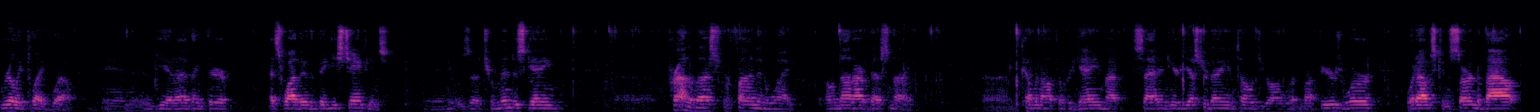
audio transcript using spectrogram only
really played well. And again, I think they're that's why they're the Big East champions. And it was a tremendous game. Uh, proud of us for finding a way on not our best night coming off of a game. I sat in here yesterday and told you all what my fears were, what I was concerned about.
